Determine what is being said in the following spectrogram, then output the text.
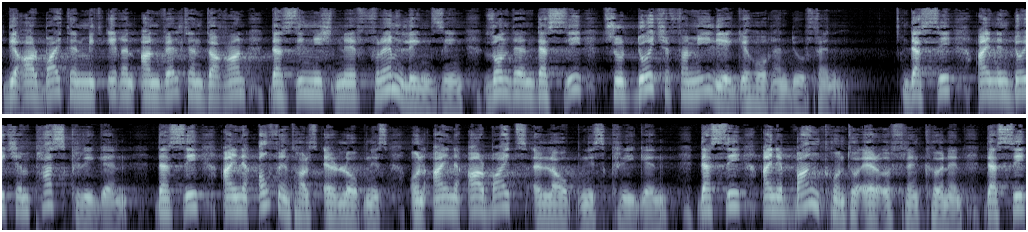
die arbeiten mit ihren Anwälten daran, dass sie nicht mehr Fremdling sind, sondern dass sie zur deutschen Familie gehören dürfen, dass sie einen deutschen Pass kriegen, dass sie eine Aufenthaltserlaubnis und eine Arbeitserlaubnis kriegen, dass sie ein Bankkonto eröffnen können, dass sie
